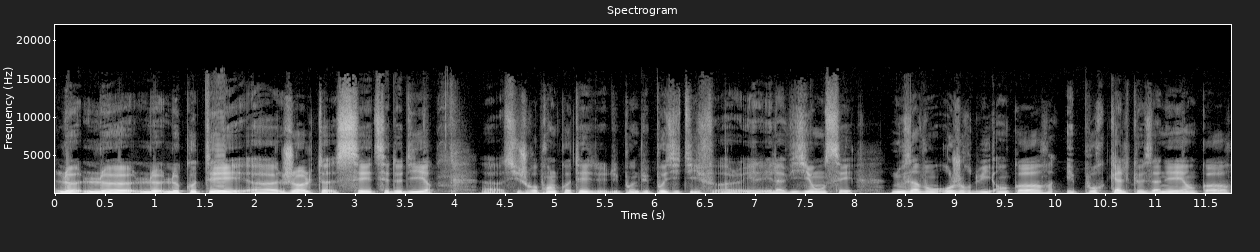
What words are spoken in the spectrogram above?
le, le, le, côté euh, Jolt, c'est de dire, euh, si je reprends le côté du, point de vue positif et, la vision, c'est nous avons aujourd'hui encore, et pour quelques années encore,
